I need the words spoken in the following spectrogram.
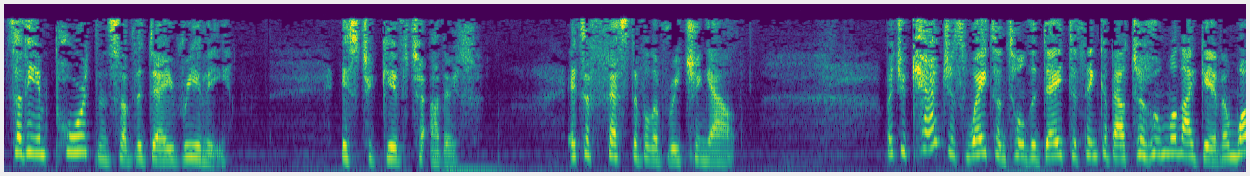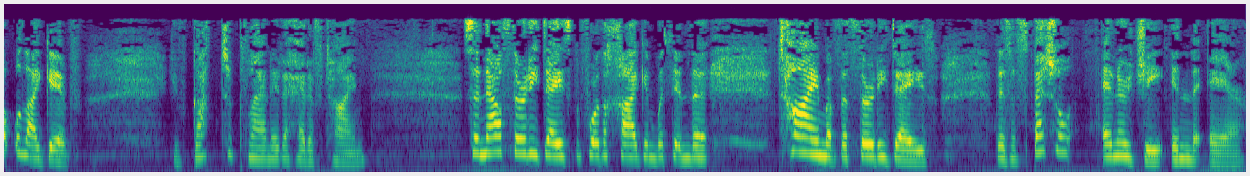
So the importance of the day really is to give to others. It's a festival of reaching out. But you can't just wait until the day to think about to whom will I give and what will I give. You've got to plan it ahead of time. So now 30 days before the Chag and within the time of the 30 days, there's a special energy in the air.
